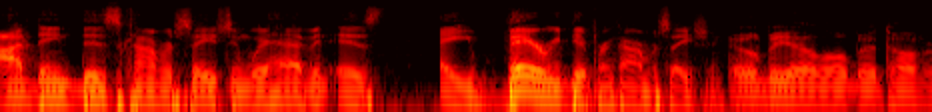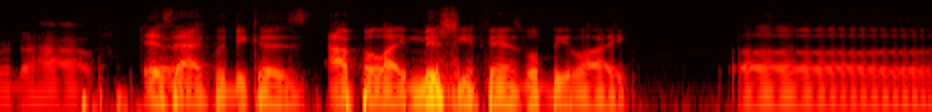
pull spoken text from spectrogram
I think this conversation we're having is a very different conversation. It'll be a little bit tougher to have. Exactly, because I feel like Michigan fans will be like, uh,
